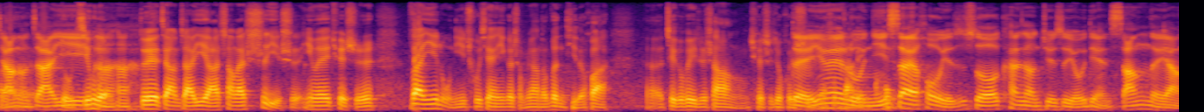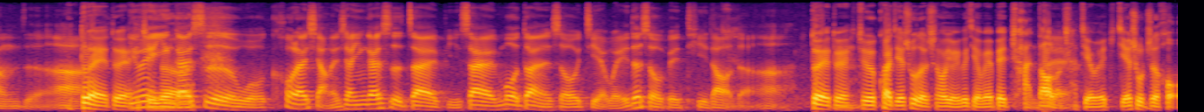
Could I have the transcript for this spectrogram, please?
加努扎伊有机会的，对加努扎伊啊上来试一试，因为确实，万一鲁尼出现一个什么样的问题的话，呃，这个位置上确实就会对，因为鲁尼赛后也是说，看上去是有点伤的样子啊，对对，因为应该是我后来想了一下，应该是在比赛末段的时候解围的时候被踢到的啊。对对，就是快结束的时候有一个解围被铲到了，解围结束之后，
